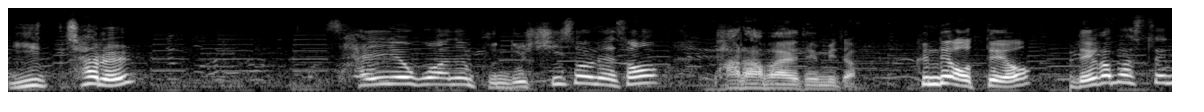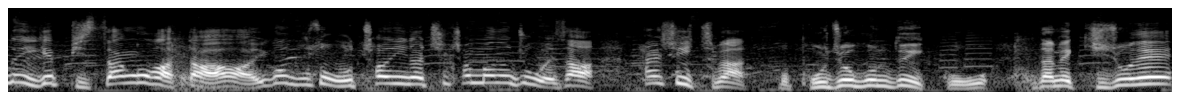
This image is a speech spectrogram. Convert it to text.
이 차를 살려고 하는 분들 시선에서 바라봐야 됩니다. 근데 어때요? 내가 봤을 때는 이게 비싼 것 같다. 이거 무슨 5천이나 7천만 원 주고 회사 할 수 있지만 뭐 보조금도 있고 그 다음에 기존의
